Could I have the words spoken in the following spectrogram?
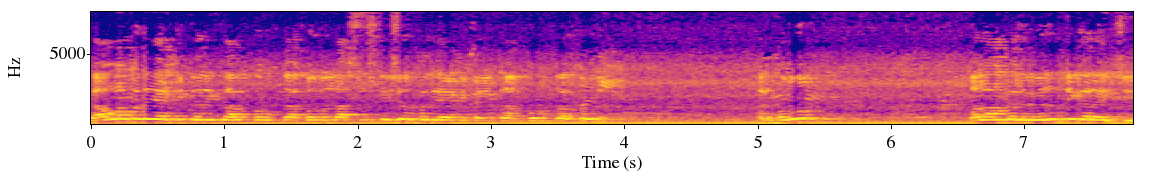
गावामध्ये या ठिकाणी काम करून दाखवलं लासूर स्टेशनमध्ये या ठिकाणी काम करून दाखवलं. आणि म्हणून मला आपल्याला विनंती करायची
